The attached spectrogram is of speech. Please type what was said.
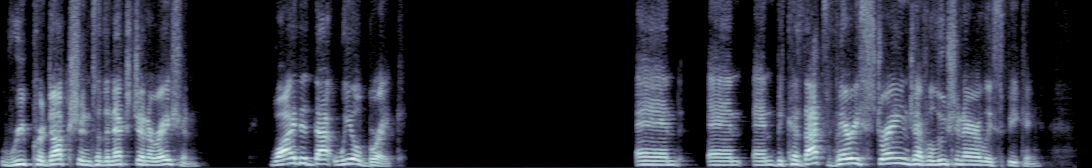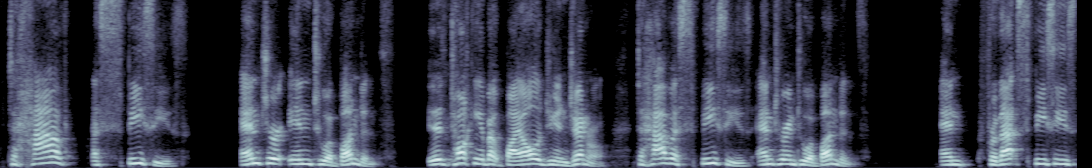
reproduction to the next generation. Why did that wheel break? And and and because that's very strange evolutionarily speaking. To have a species enter into abundance is talking about biology in general. To have a species enter into abundance and for that species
